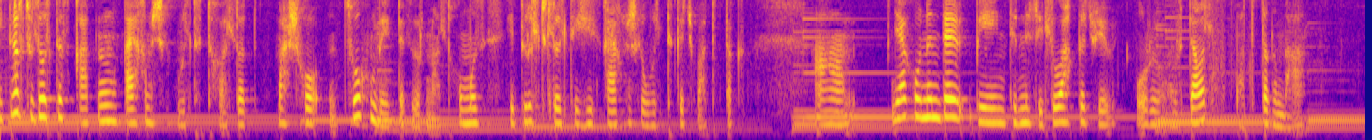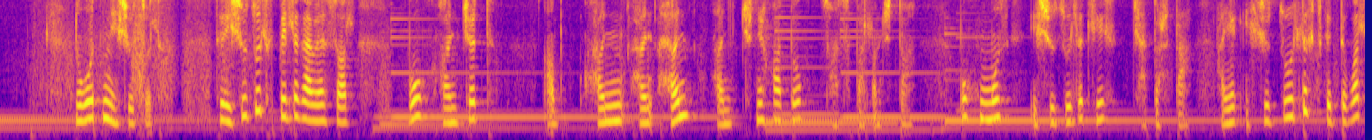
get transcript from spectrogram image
Эдгээр чөлөөлтөөс гадна гайхамшиг үлдэх тохиолдлууд маш цөөхөн байдаг ер нь бол хүмүүс эдгэрэл чөлөөлтийг гайхамшиг үлдэх гэж боддог. Аа яг үнэндээ би энэ тэрнээс илүү ах гэж би өөрөө хувьдаа бол боддог юм байна. Нөгөөд нь иш үзүүлэх. Тэр иш үзүүлэх бэлэг авяас бол бүх хончид хонь хонь хончныхоо дууг сонсох боломжтой. Бүх хүмүүс иш үзүүлэг хийх чадвартай. А яг иш үзүүлэгч гэдэг бол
